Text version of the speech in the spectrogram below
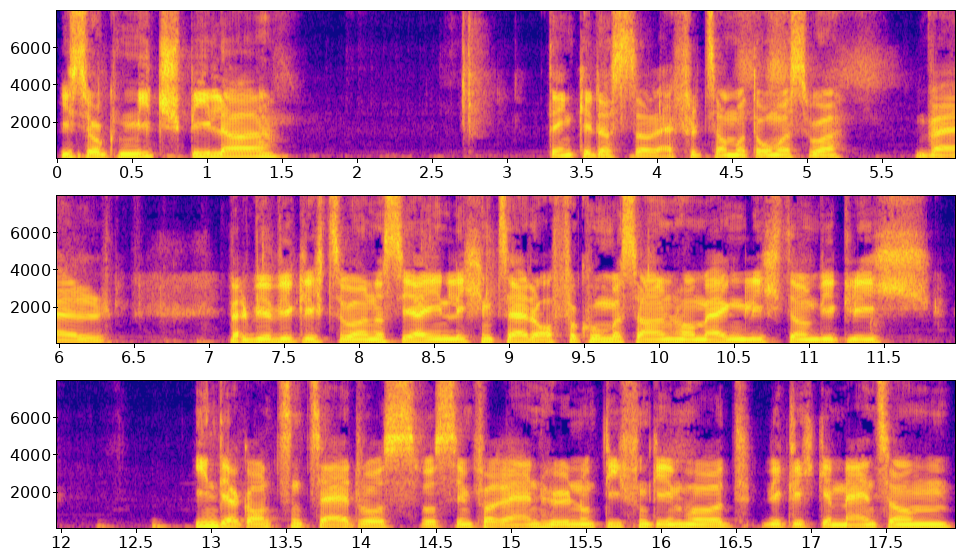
Ich sag Mitspieler, denke, dass der Reiffelzammer Thomas war, weil, weil wir wirklich zu einer sehr ähnlichen Zeit aufgekommen sind, haben eigentlich dann wirklich in der ganzen Zeit, was, was im Verein Höhen und Tiefen gegeben hat, wirklich gemeinsam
